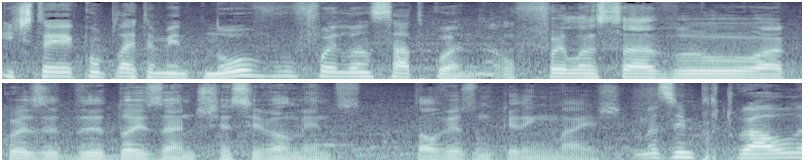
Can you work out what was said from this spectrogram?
Isto é completamente novo, foi lançado quando? Não, foi lançado há coisa de dois anos, sensivelmente, talvez um bocadinho mais. Mas em Portugal uh,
